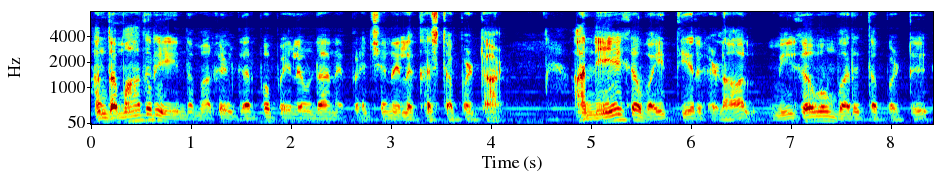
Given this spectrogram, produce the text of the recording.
அந்த மாதிரி இந்த மகள் கர்ப்பப்பையில உண்டான பிரச்சனையில கஷ்டப்பட்டாள். அநேக வைத்தியர்களால் மிகவும் வருத்தப்பட்டு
